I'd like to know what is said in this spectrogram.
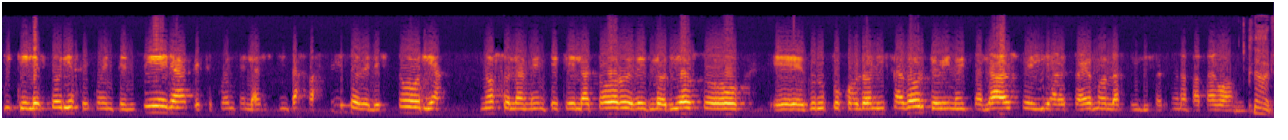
y que la historia se cuente entera, que se cuenten las distintas facetas de la historia no solamente que la torre del glorioso eh, grupo colonizador que vino a instalarse y a traernos la civilización a Patagonia. Claro.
